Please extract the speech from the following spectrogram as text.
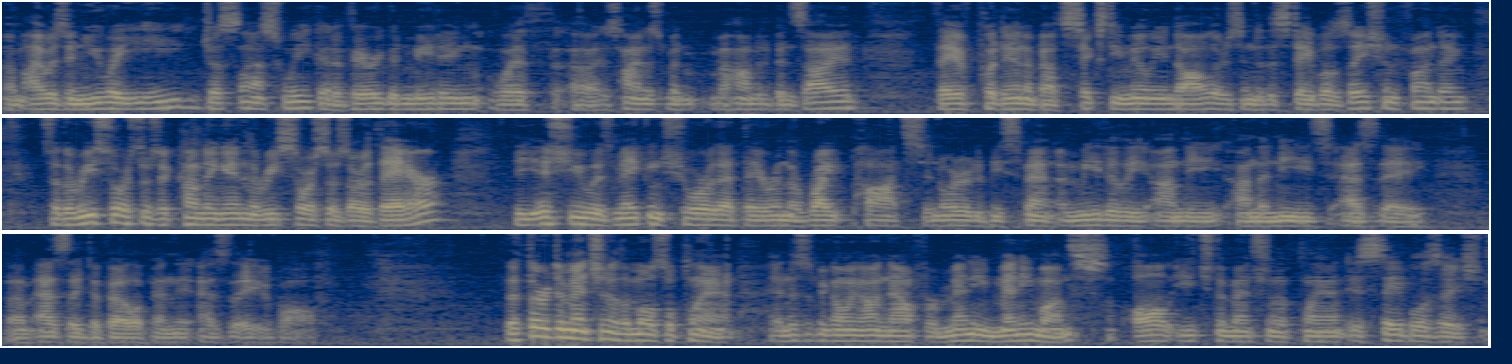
Um, I was in UAE just last week at a very good meeting with uh, His Highness Mohammed bin Zayed. They have put in about $60 million into the stabilization funding. So the resources are coming in, the resources are there. The issue is making sure that they are in the right pots in order to be spent immediately on the, on the needs as they, um, as they develop and as they evolve. The third dimension of the Mosul Plan, and this has been going on now for many, many months, all each dimension of the plan is stabilization.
